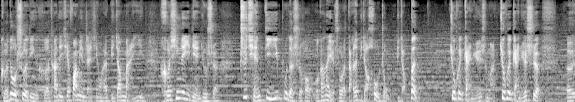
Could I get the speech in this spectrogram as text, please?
格斗设定和它的一些画面展现我还比较满意？核心的一点就是，之前第一部的时候，我刚才也说了，打的比较厚重，比较笨，就会感觉什么？就会感觉是，呃，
